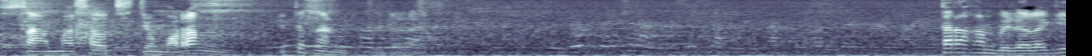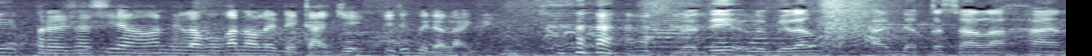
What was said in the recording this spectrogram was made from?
sama Saud Sicumorang itu kan beda lagi. Ntar akan beda lagi periodisasi yang akan dilakukan oleh DKJ itu beda lagi. Berarti lu bilang ada kesalahan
